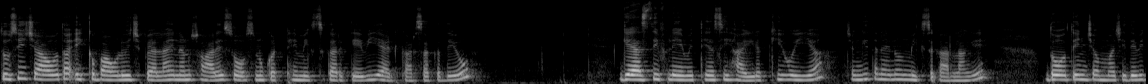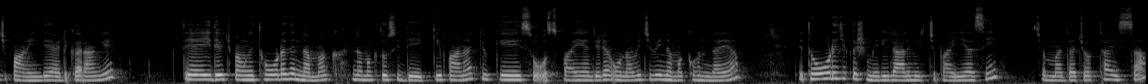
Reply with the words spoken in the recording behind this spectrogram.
ਤੁਸੀਂ ਚਾਹੋ ਤਾਂ ਇੱਕ ਬਾਉਲ ਵਿੱਚ ਪਹਿਲਾਂ ਇਹਨਾਂ ਨੂੰ ਸਾਰੇ ਸੌਸ ਨੂੰ ਇਕੱਠੇ ਮਿਕਸ ਕਰਕੇ ਵੀ ਐਡ ਕਰ ਸਕਦੇ ਹੋ। ਗੈਸ ਦੀ ਫਲੇਮ ਇੱਥੇ ਅਸੀਂ ਹਾਈ ਰੱਖੀ ਹੋਈ ਆ। ਚੰਗੀ ਤਰ੍ਹਾਂ ਇਹਨੂੰ ਮਿਕਸ ਕਰ ਲਾਂਗੇ। 2-3 ਚਮਚ ਇਹਦੇ ਵਿੱਚ ਪਾਣੀ ਦੇ ਐਡ ਕਰਾਂਗੇ। ਤੇ ਇਹਦੇ ਵਿੱਚ ਪਾਵਾਂਗੇ ਥੋੜਾ ਜਿਹਾ ਨਮਕ ਨਮਕ ਤੁਸੀਂ ਦੇਖ ਕੇ ਪਾਣਾ ਕਿਉਂਕਿ ਸੌਸ ਪਾਏ ਆ ਜਿਹੜਾ ਉਹਨਾਂ ਵਿੱਚ ਵੀ ਨਮਕ ਹੁੰਦਾ ਆ। ਤੇ ਥੋੜੀ ਜਿਹੀ ਕਸ਼ਮੀਰੀ ਲਾਲ ਮਿਰਚ ਪਾਈ ਆ ਅਸੀਂ, ਚਮਚ ਦਾ ਚੌਥਾ ਹਿੱਸਾ।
